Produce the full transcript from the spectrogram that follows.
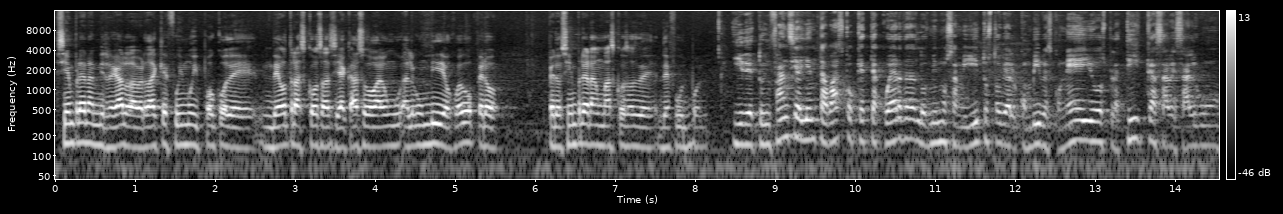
siempre eran mis regalos. La verdad que fui muy poco de, de otras cosas, si acaso algún, algún videojuego, pero, pero siempre eran más cosas de, de fútbol. ¿Y de tu infancia ahí en Tabasco, qué te acuerdas? ¿Los mismos amiguitos todavía convives con ellos? ¿Platicas? ¿Sabes algo?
